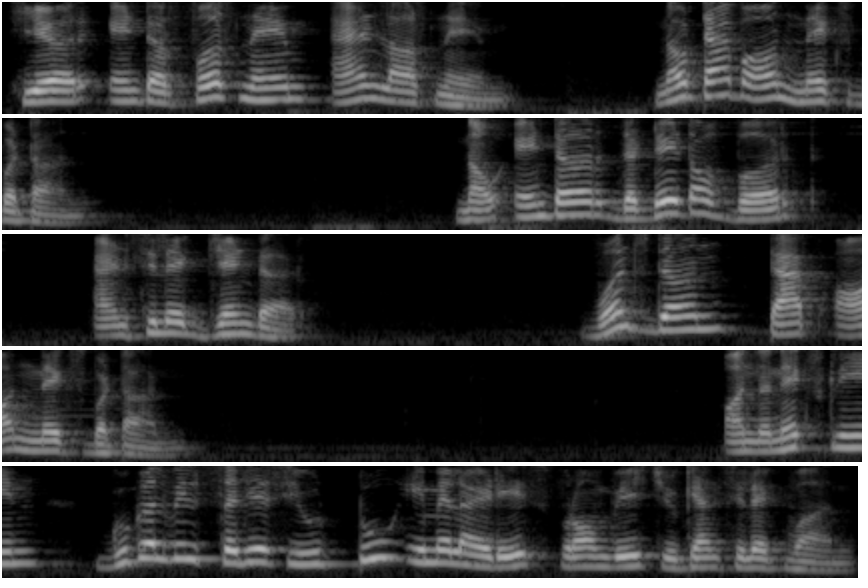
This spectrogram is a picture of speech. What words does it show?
Here enter first name and last name. Now tap on next button. Now enter the date of birth and select gender. Once done, tap on next button. On the next screen, Google will suggest you two email IDs from which you can select one.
